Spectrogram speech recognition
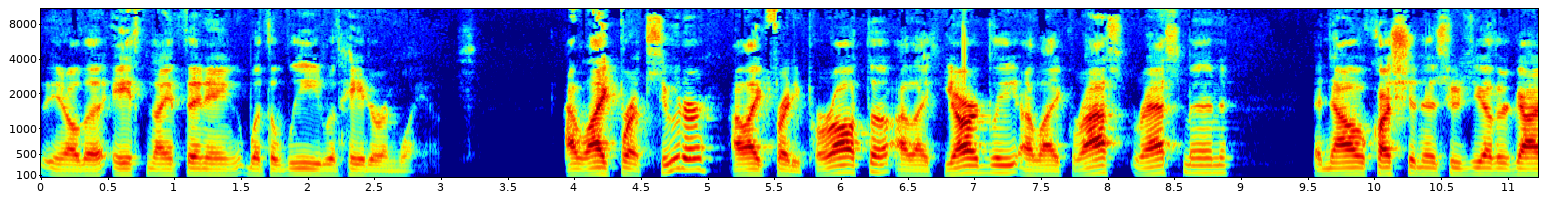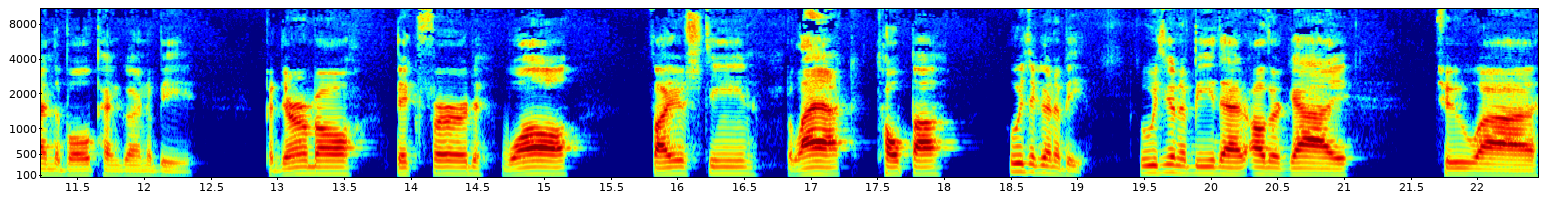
you know the eighth, ninth inning with a lead with Hader and Williams. I like Brent Suter. I like Freddie Peralta. I like Yardley. I like Ras- Rassman. And now the question is, who's the other guy in the bullpen going to be? Padermo, Bickford, Wall, Feyereisen, Black, Topa. Who's it going to be? Who's going to be that other guy to uh,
